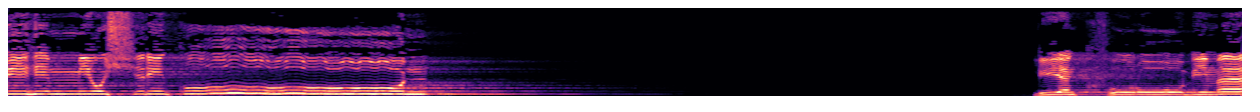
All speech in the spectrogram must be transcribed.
بربهم يشركون. ليكفروا بما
